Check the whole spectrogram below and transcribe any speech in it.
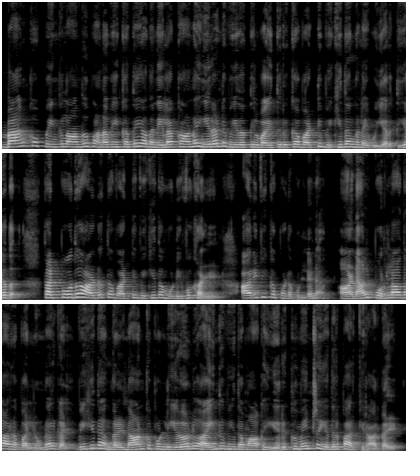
பேங்க் ஆப் இங்கிலாந்து பணவீக்கத்தை அதன் இலக்கான இரண்டு வீதத்தில் வைத்திருக்க வட்டி விகிதங்களை உயர்த்தியது. தற்போது அடுத்த வட்டி விகித முடிவுகள் அறிவிக்கப்பட உள்ளன. ஆனால் பொருளாதார வல்லுநர்கள் விகிதங்கள் நான்கு புள்ளி ஏழு ஐந்து வீதமாக இருக்கும் என்று எதிர்பார்க்கிறார்கள்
